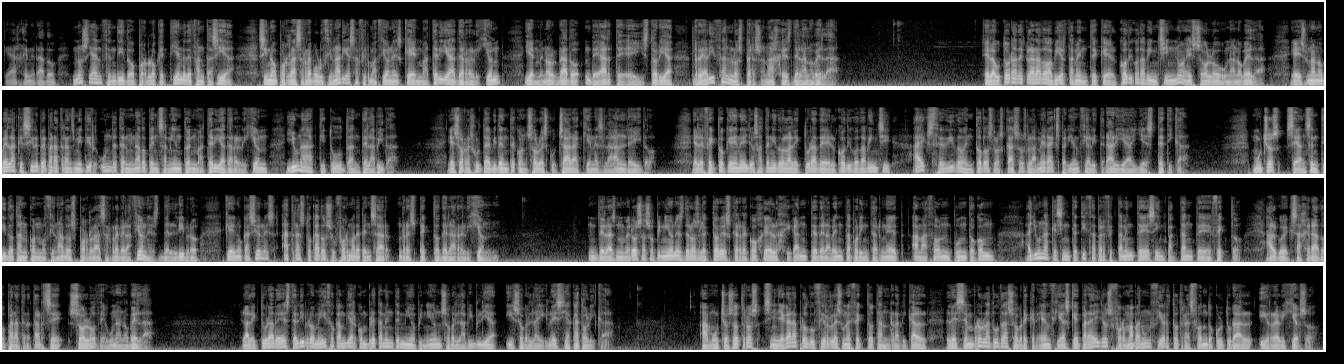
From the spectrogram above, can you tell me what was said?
que ha generado no se ha encendido por lo que tiene de fantasía, sino por las revolucionarias afirmaciones que en materia de religión y en menor grado de arte e historia realizan los personajes de la novela. El autor ha declarado abiertamente que el Código da Vinci no es sólo una novela, es una novela que sirve para transmitir un determinado pensamiento en materia de religión y una actitud ante la vida. Eso resulta evidente con solo escuchar a quienes la han leído. El efecto que en ellos ha tenido la lectura de El Código da Vinci ha excedido en todos los casos la mera experiencia literaria y estética. Muchos se han sentido tan conmocionados por las revelaciones del libro que en ocasiones ha trastocado su forma de pensar respecto de la religión. De las numerosas opiniones de los lectores que recoge el gigante de la venta por Internet Amazon.com, hay una que sintetiza perfectamente ese impactante efecto, algo exagerado para tratarse sólo de una novela. La lectura de este libro me hizo cambiar completamente mi opinión sobre la Biblia y sobre la Iglesia católica. A muchos otros, sin llegar a producirles un efecto tan radical, les sembró la duda sobre creencias que para ellos formaban un cierto trasfondo cultural y religioso.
